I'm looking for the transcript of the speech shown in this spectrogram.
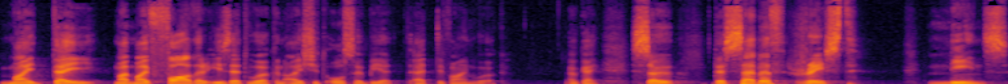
My day, my, my father is at work, and I should also be at, at divine work. Okay, so the Sabbath rest means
